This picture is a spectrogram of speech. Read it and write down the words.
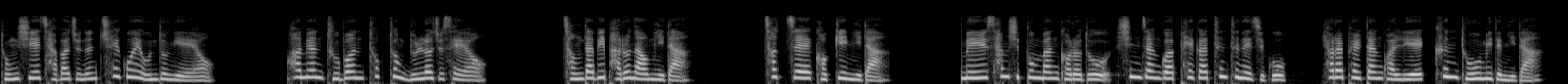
동시에 잡아주는 최고의 운동이에요. 화면 두 번 톡톡 눌러주세요. 정답이 바로 나옵니다. 첫째, 걷기입니다. 매일 30분만 걸어도 심장과 폐가 튼튼해지고 혈압혈당 관리에 큰 도움이 됩니다.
